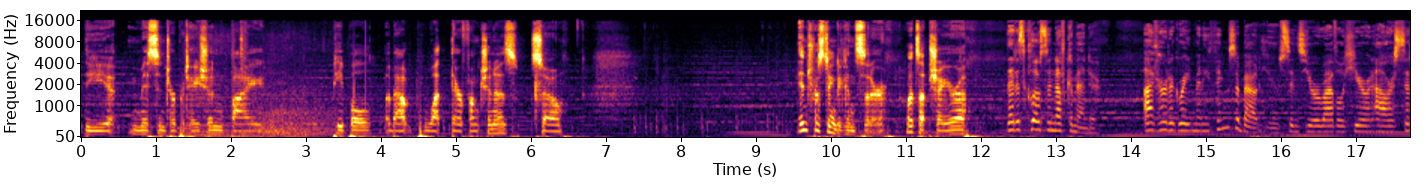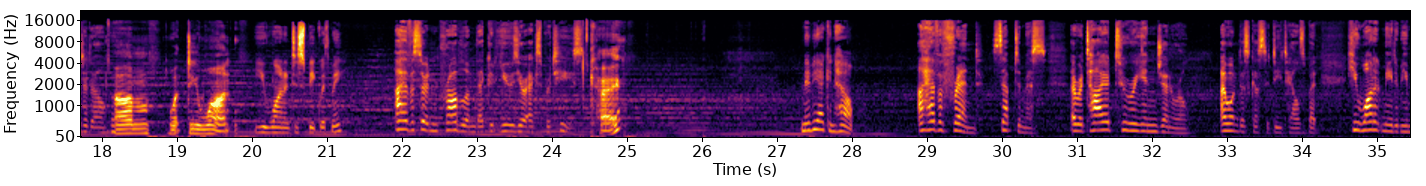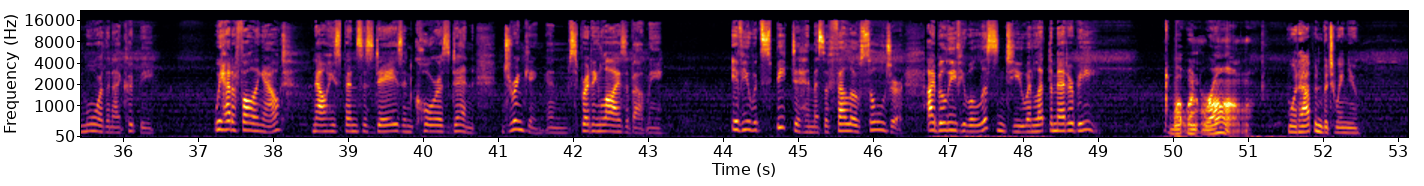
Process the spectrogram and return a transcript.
the misinterpretation by people about what their function is. So, interesting to consider. What's up, Sha'ira? That is close enough, Commander. I've heard a great many things about you since your arrival here in our citadel. Um, what do you want? You wanted to speak with me? I have a certain problem that could use your expertise. Okay. Maybe I can help. I have a friend, Septimus, a retired Turian general. I won't discuss the details, but he wanted me to be more than I could be. We had a falling out. Now he spends his days in Chora's den, drinking and spreading lies about me. If you would speak to him as a fellow soldier, I believe he will listen to you and let the matter be. What went wrong? What happened between you?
